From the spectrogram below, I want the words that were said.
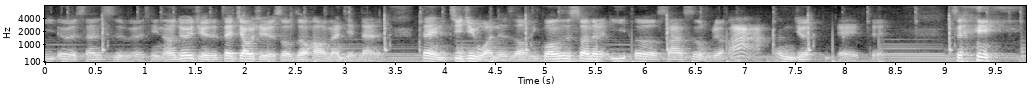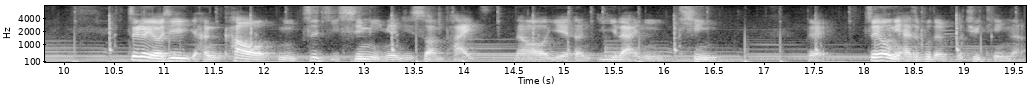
一二三四五六七，然后就会觉得在教学的时候这好蛮简单的，但你进去玩的时候，你光是算那个一二三四五六啊，那你就哎对，所以 这个游戏很靠你自己心里面去算拍子，然后也很依赖你听，对，最后你还是不得不去听啊。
